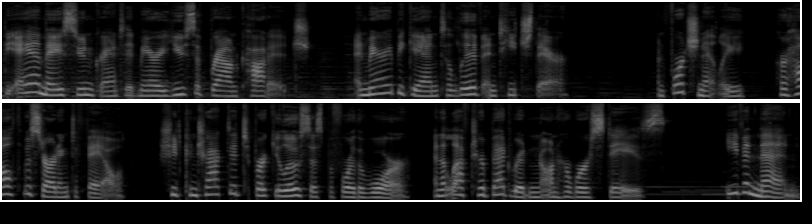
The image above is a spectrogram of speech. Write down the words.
The AMA soon granted Mary use of Brown Cottage, and Mary began to live and teach there. Unfortunately, her health was starting to fail. She'd contracted tuberculosis before the war, and it left her bedridden on her worst days. Even then,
